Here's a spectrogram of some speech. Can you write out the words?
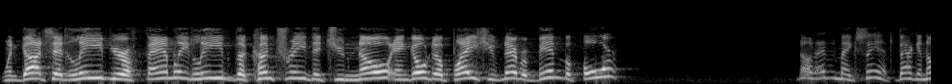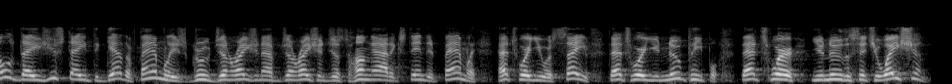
when God said, Leave your family, leave the country that you know, and go to a place you've never been before? No, that didn't make sense. Back in those days, you stayed together. Families grew generation after generation, just hung out, extended family. That's where you were safe. That's where you knew people. That's where you knew the situation.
